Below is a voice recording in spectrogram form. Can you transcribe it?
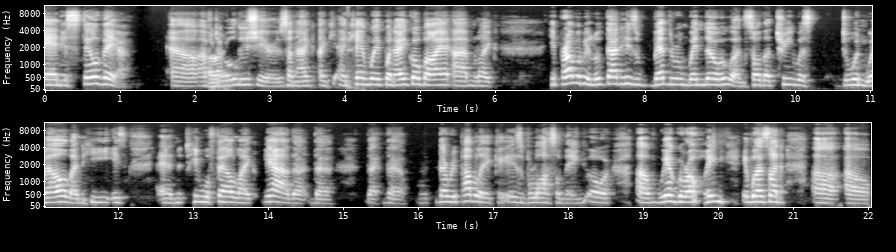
and is still there uh, after Uh, all these years, and I, I I can't wait when I go by. I'm like, he probably looked at his bedroom window and saw the tree was doing well, and he is, and he will feel like, yeah, the the the the, the republic is blossoming or uh, we're growing. It was an, uh, uh,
